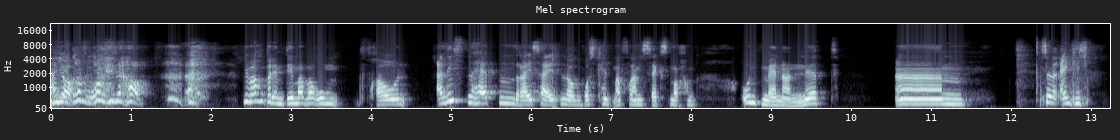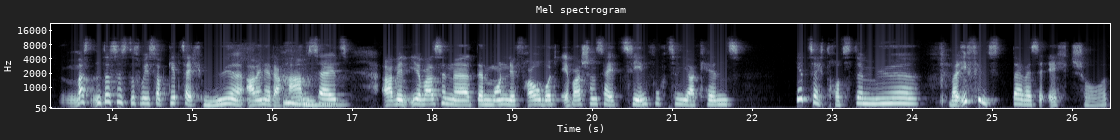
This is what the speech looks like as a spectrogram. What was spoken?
Ah ja, genau. Wir machen bei dem Thema, warum Frauen eine Listen hätten, drei Seiten lang, was könnte man vor dem Sex machen und Männer nicht. Ähm, sondern eigentlich, was, das ist das, wo ich sage, gebt euch Mühe, auch wenn ihr daheim Mhm. seid, auch wenn ihr, was nicht, der Mann, die Frau, whatever, schon seit 10, 15 Jahren kennt, gebt euch trotzdem Mühe, weil ich finde es teilweise echt schade.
